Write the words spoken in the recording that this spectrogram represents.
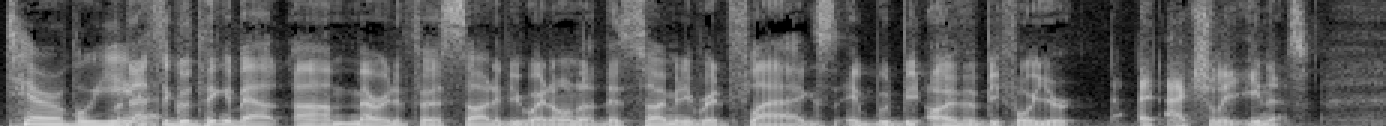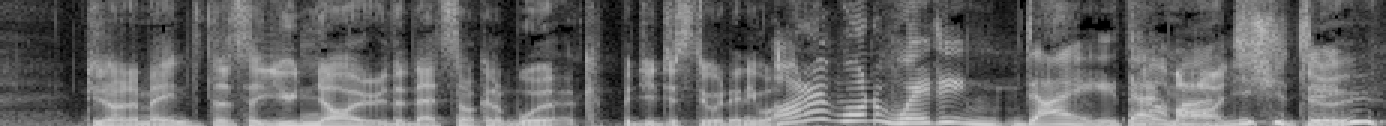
terrible year. But that's the good thing about um, Married at First Sight. If you went on it, there's so many red flags. It would be over before you're actually in it. Do you know what I mean? So you know that that's not going to work, but you just do it anyway. I don't want a wedding day. That Come much on, you should do.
